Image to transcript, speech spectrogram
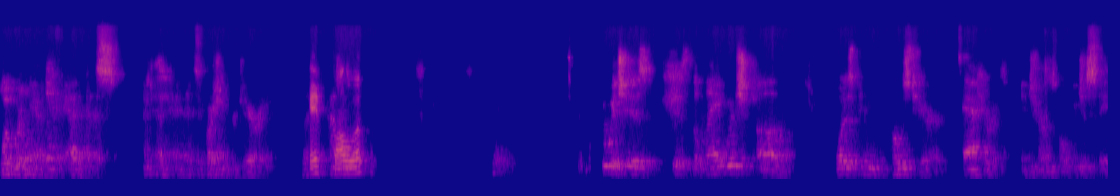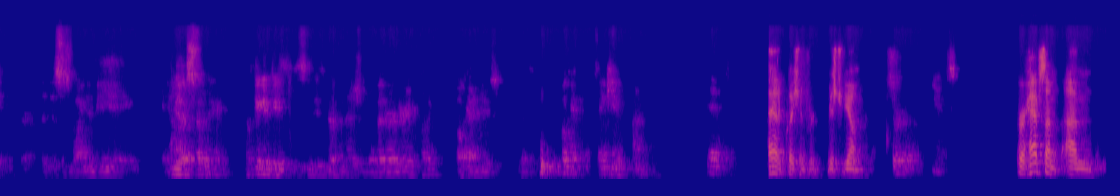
one more thing I have to add to this, and, and and it's a question for Jerry. Okay, follow up. Which is, is the language of what is being proposed here accurate in terms of what we just stated there, that this is going to be a. a- Yes, I think, I think it meets the city's definition of veterinary clinic. Okay, okay, thank you. I had a question for Mr. Young. Sir. Yes. Perhaps I'm, I'm.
